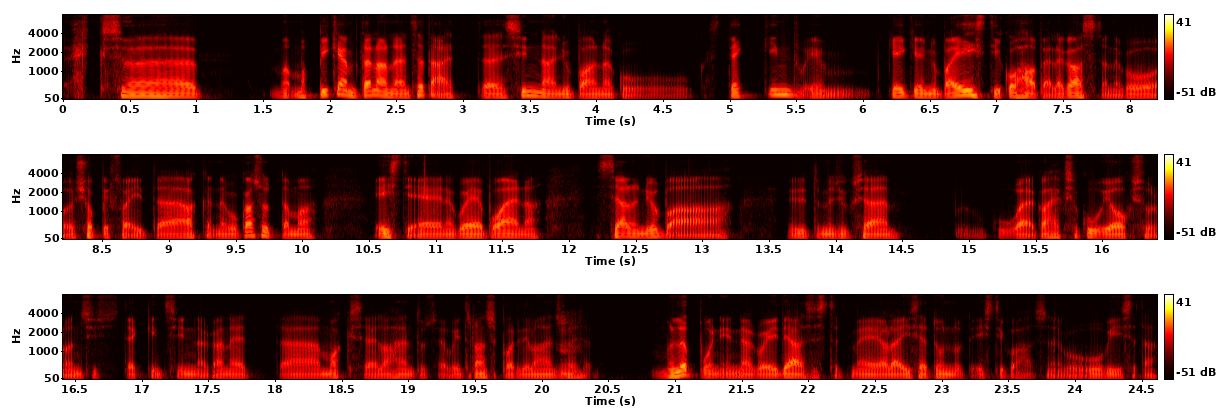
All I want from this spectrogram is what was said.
eks äh, ma, ma pigem täna näen seda, et sinna on juba nagu kas tekkinud või keegi on juba Eesti koha peale ka seda nagu Shopify'd hakanud nagu kasutama Eesti nagu e-poena, sest seal on juba nüüd ütleme, niisuguse kuue-kaheksa kuu jooksul on siis tekkinud sinna ka need äh, makselahenduse või transpordilahenduse mm. asjad. ma lõpuni nagu ei tea, sest et me ei ole ise tundnud Eesti kohas nagu huvi seda.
